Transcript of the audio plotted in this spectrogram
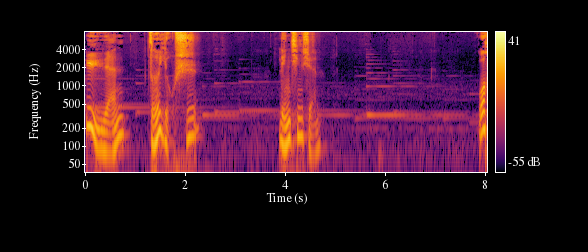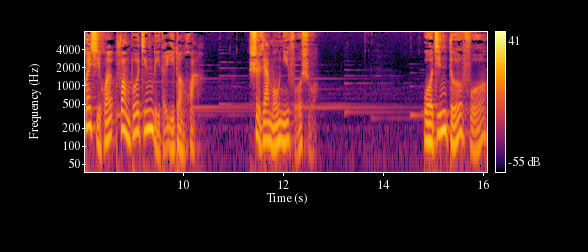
遇缘则有失。林清玄，我很喜欢《放波经》里的一段话。释迦牟尼佛说：“我今得佛，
